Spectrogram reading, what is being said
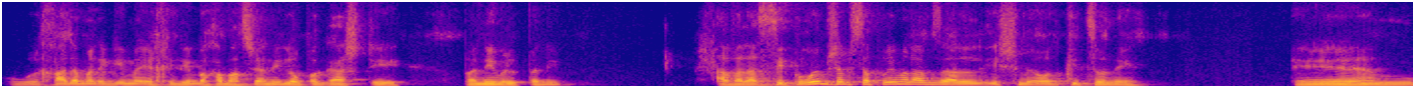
הוא אחד המנהיגים היחידים בחמאס שאני לא פגשתי פנים אל פנים. אבל הסיפורים שמספרים עליו זה על איש מאוד קיצוני, אמ,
